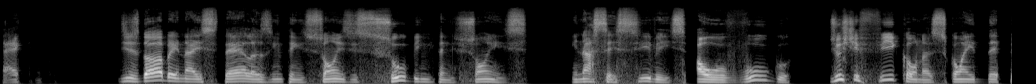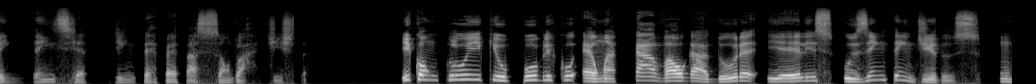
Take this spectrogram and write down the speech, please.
técnico. Desdobrem nas telas intenções e subintenções inacessíveis ao vulgo, justificam-nas com a independência de interpretação do artista. E conclui que o público é uma cavalgadura e eles os entendidos, um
